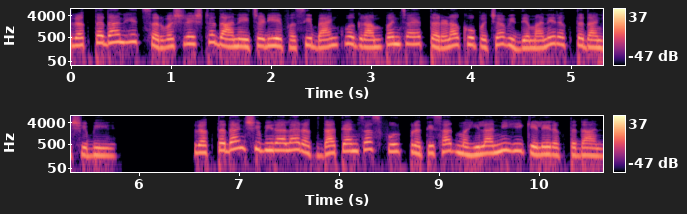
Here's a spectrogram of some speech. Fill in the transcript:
रक्तदान हेच सर्वश्रेष्ठ दान. एचडीएफसी बँक व ग्रामपंचायत तरणाखोपच्या विद्यमाने रक्तदान शिबिर. रक्तदान शिबिराला रक्तदात्यांचा स्फूर्त प्रतिसाद. महिलांनीही केले रक्तदान.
